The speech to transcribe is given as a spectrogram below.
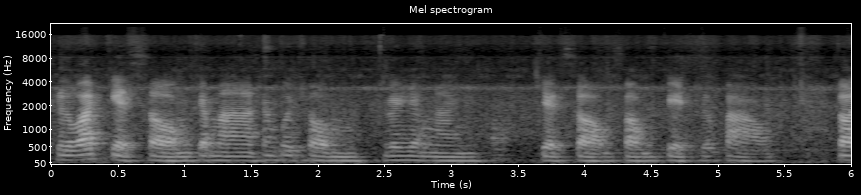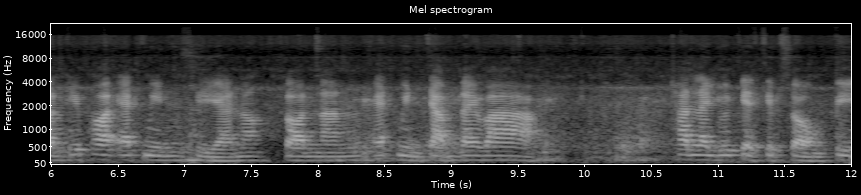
หรือว่าเจ็ดสองจะมาท่านผู้ชมหรือยังไงเจ็ดสองสองเจ็ดหรือเปล่า ตอนที่พ่อแอดมินเสียเนาะตอนนั้นแอดมินจำได้ว่า ท่านอายุเจ็ดสิบสองปี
